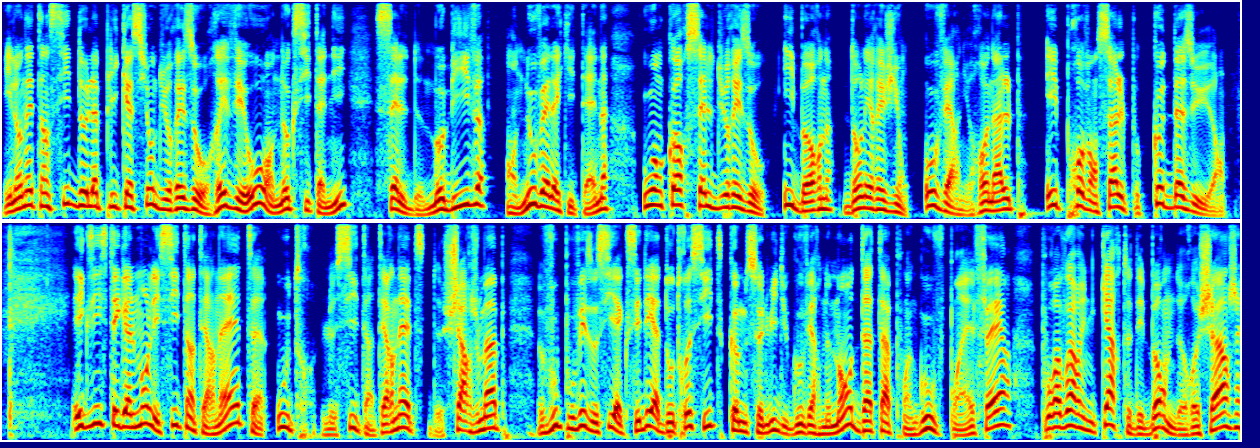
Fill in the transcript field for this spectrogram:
Il en est ainsi de l'application du réseau Reveo en Occitanie, celle de Mobive en Nouvelle-Aquitaine ou encore celle du réseau e dans les régions Auvergne-Rhône-Alpes Provence-Alpes-Côte d'Azur. Existent également les sites internet. Outre le site internet de ChargeMap, vous pouvez aussi accéder à d'autres sites comme celui du gouvernement data.gouv.fr pour avoir une carte des bornes de recharge.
